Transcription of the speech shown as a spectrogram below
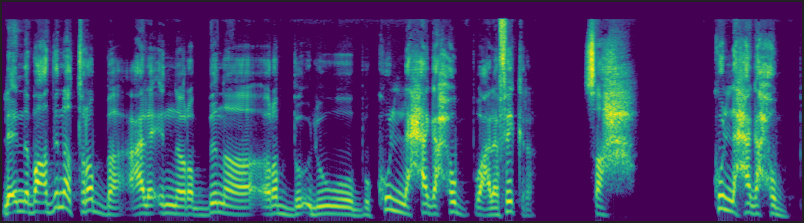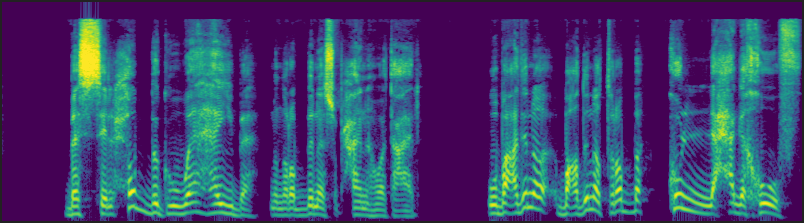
لأن بعضنا اتربى على إن ربنا رب قلوب وكل حاجة حب وعلى فكرة صح كل حاجة حب بس الحب جواه هيبة من ربنا سبحانه وتعالى. وبعدنا بعضنا اتربى كل حاجة خوف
